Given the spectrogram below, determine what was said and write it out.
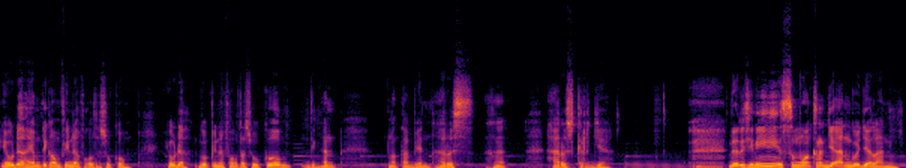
ya udah yang penting kamu pindah fakultas hukum. Ya udah gue pindah fakultas hukum dengan notaben harus harus kerja. Dari sini semua kerjaan gue jalani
